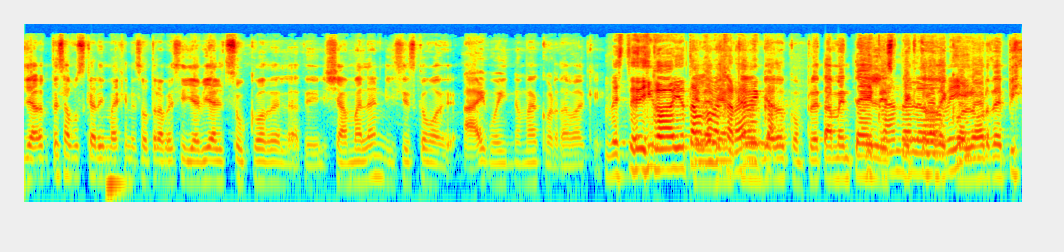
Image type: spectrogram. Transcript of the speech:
ya empecé a buscar imágenes otra vez y ya había el suco de la de Shyamalan y sí es como de, ay, güey, no me acordaba que... ¿Ves? Te digo, yo tampoco me acordaba. cambiado completamente el espectro de color de piel.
